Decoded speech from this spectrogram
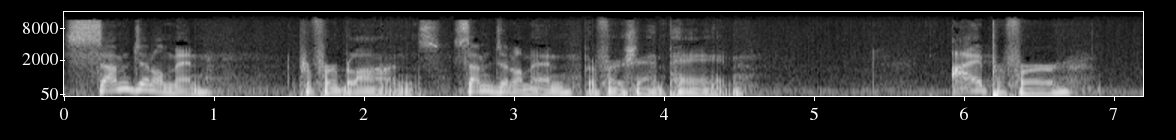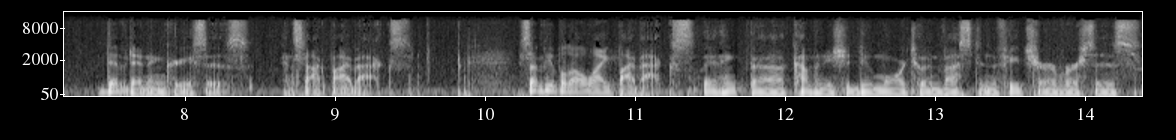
Some gentlemen prefer blondes. Some gentlemen prefer champagne. I prefer dividend increases and stock buybacks. Some people don't like buybacks. They think the company should do more to invest in the future versus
